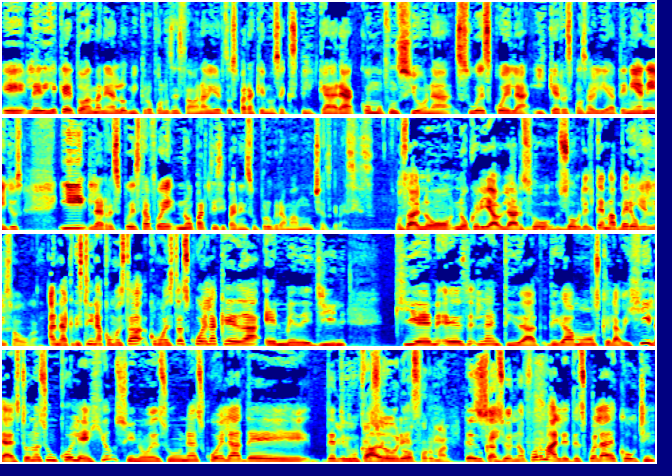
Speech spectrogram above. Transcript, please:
Eh, le dije que de todas maneras los micrófonos estaban abiertos para que nos explicara cómo funciona su escuela y qué responsabilidad tenían ellos. Y la respuesta fue no participar en su programa. Muchas gracias. O sea, no, no quería hablar sobre el tema. Pero, Ana Cristina, como esta, como esta escuela queda en Medellín, ¿quién es la entidad, digamos, que la vigila? Esto no es un colegio, sino es una escuela de, de triunfadores. No formal. De educación no formal, es de escuela de coaching.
